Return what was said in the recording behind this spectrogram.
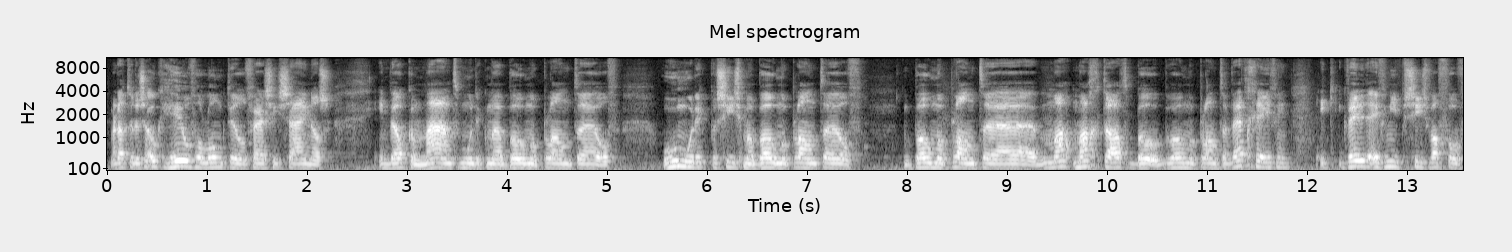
Maar dat er dus ook heel veel longtail versies zijn als in welke maand moet ik mijn bomen planten? Of hoe moet ik precies mijn bomen planten? Of bomenplanten, mag, mag dat? Bo bomenplanten wetgeving. Ik, ik weet het even niet precies wat voor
